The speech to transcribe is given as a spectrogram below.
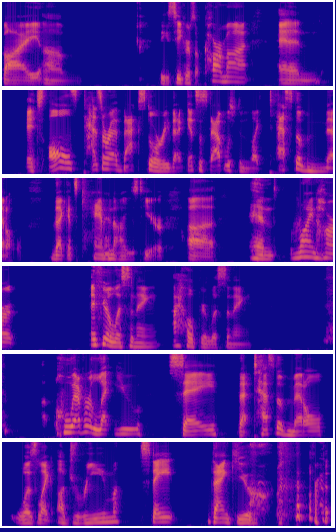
by um, the Seekers of Carmot. And it's all Tezzeret backstory that gets established in like Test of Metal that gets canonized here. Uh, and Reinhardt, if you're listening, I hope you're listening. Whoever let you say that Test of Metal was like a dream state, thank you for,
